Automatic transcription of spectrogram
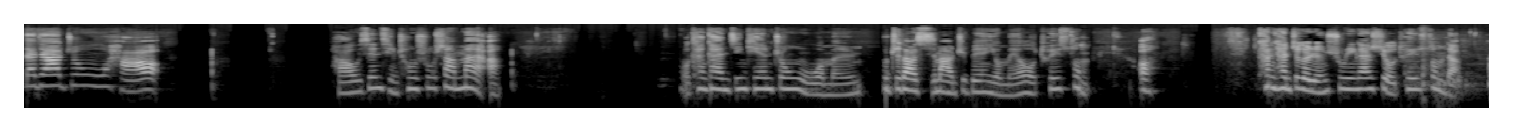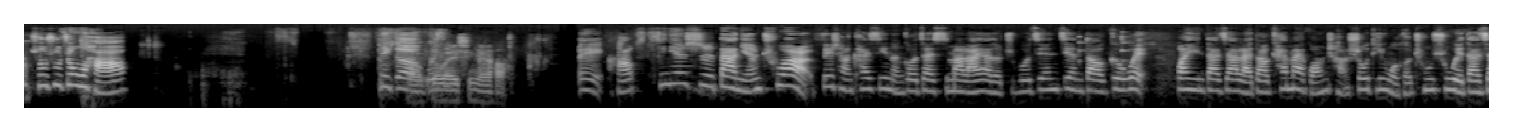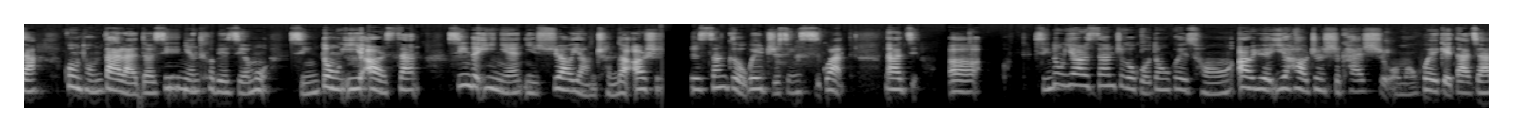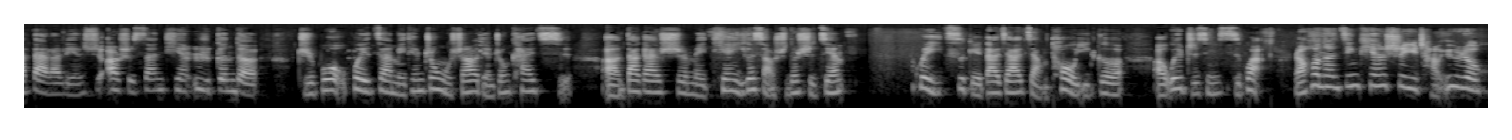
大家中午好。好，我先请冲叔上麦啊。我看看今天中午我们不知道喜马这边有没有推送哦。看看这个人数应该是有推送的。冲叔中午好。那个各位新年好。哎，好，今天是大年初二，非常开心能够在喜马拉雅的直播间见到各位。欢迎大家来到开麦广场，收听我和冲叔为大家共同带来的新年特别节目《行动一二三》。新的一年，你需要养成的二十三个微执行习惯。那呃，行动一二三这个活动会从二月一号正式开始，我们会给大家带来连续二十三天日更的直播，会在每天中午十二点钟开启，啊，大概是每天一个小时的时间，会一次给大家讲透一个。呃，微执行习惯。然后呢，今天是一场预热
